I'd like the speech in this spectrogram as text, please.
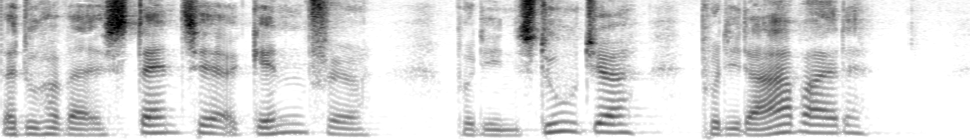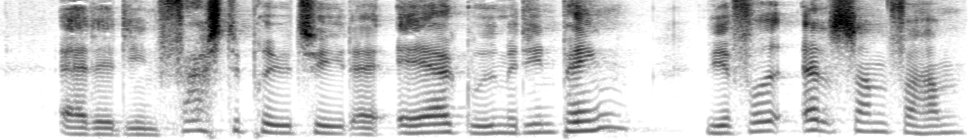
hvad du har været i stand til at gennemføre på dine studier, på dit arbejde? Er det din første prioritet at ære Gud med dine penge? Vi har fået alt sammen fra ham.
